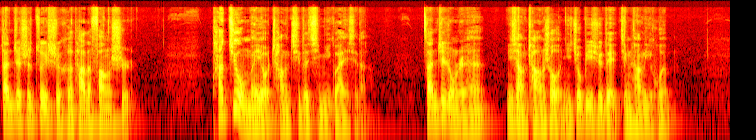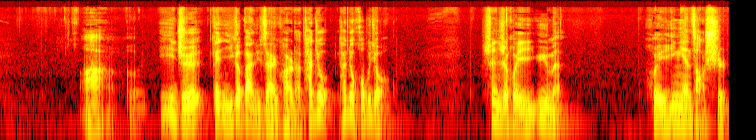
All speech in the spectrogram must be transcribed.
但这是最适合他的方式。他就没有长期的亲密关系的，但这种人你想长寿，你就必须得经常离婚，啊，一直跟一个伴侣在一块的，他就他就活不久，甚至会郁闷，会英年早逝，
